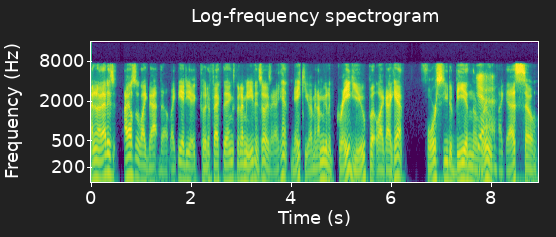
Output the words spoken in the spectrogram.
I don't know. That is, I also like that though. Like the idea it could affect things, but I mean, even so, he's like, I can't make you. I mean, I'm gonna grade you, but like, I can't force you to be in the Yeah. room, I guess. So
